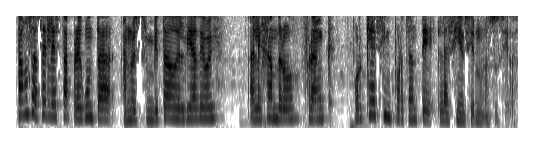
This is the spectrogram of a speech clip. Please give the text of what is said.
Vamos a hacerle esta pregunta a nuestro invitado del día de hoy, Alejandro Frank. ¿Por qué es importante la ciencia en una sociedad?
